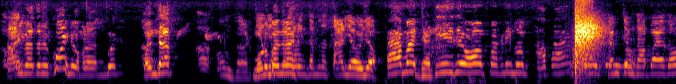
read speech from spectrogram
તારી વાત તમે કોઈ નહીં બંધ બંધમાં જટી છે ઓ પકડી માં થાપા. કેમ કેમ તો?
